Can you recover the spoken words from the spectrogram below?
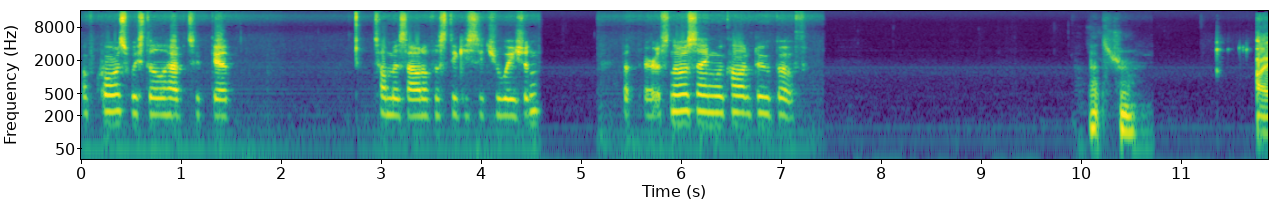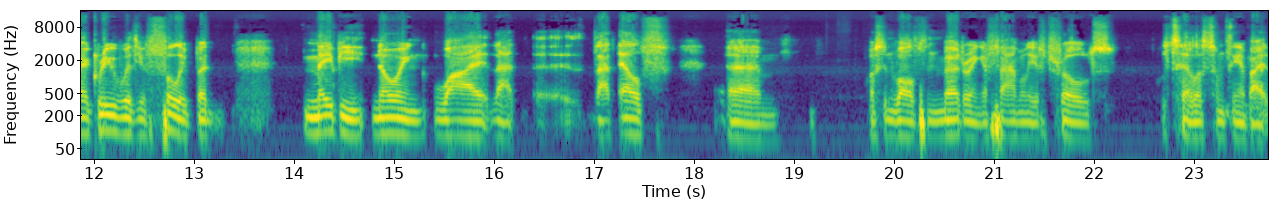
Of course, we still have to get Thomas out of a sticky situation. But there is no saying we can't do both. That's true. I agree with you fully, but maybe knowing why that uh, that elf um, was involved in murdering a family of trolls will tell us something about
